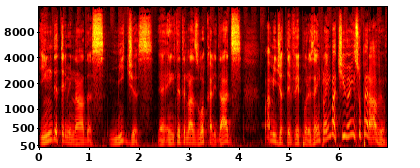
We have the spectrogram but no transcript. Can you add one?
E em determinadas mídias, é, em determinadas localidades, a mídia TV, por exemplo, é imbatível, é insuperável.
